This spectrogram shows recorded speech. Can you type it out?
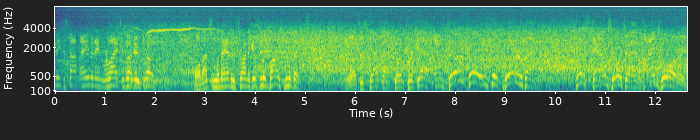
He just needs to stop aiming and relax and go out there and throw. Well, that's from the man who's trying to give some advice from the bench. He wants a scat back, don't forget. And there goes the quarterback. First down, Georgia and Hines Ward.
